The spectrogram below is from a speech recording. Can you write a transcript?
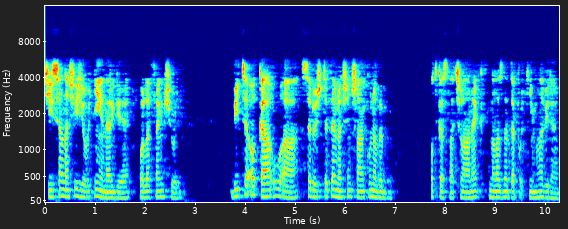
Čísel naší životní energie podle Feng Shui. Více o KUA se dočtete v našem článku na webu. Odkaz na článek naleznete pod tímhle videem.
